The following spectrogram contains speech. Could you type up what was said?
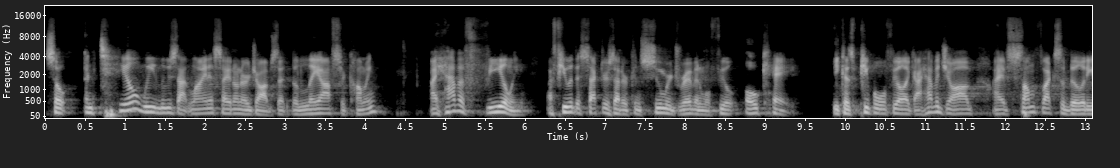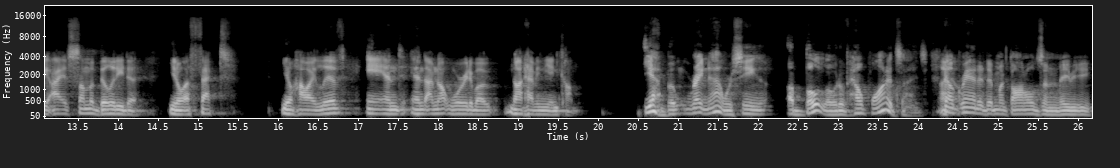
So until we lose that line of sight on our jobs, that the layoffs are coming, I have a feeling a few of the sectors that are consumer driven will feel okay because people will feel like I have a job, I have some flexibility, I have some ability to, you know, affect, you know, how I live, and and I'm not worried about not having the income. Yeah, but right now we're seeing a boatload of help wanted signs. I now, know. granted, at McDonald's and maybe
